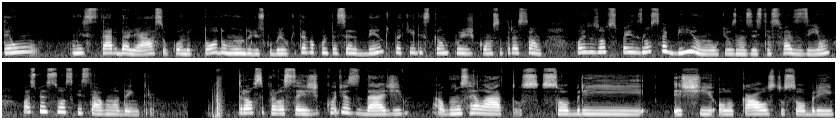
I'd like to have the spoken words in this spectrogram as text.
deu um, um estardalhaço quando todo mundo descobriu o que estava acontecendo dentro daqueles campos de concentração, pois os outros países não sabiam o que os nazistas faziam com as pessoas que estavam lá dentro. Trouxe para vocês de curiosidade alguns relatos sobre este holocausto, sobre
